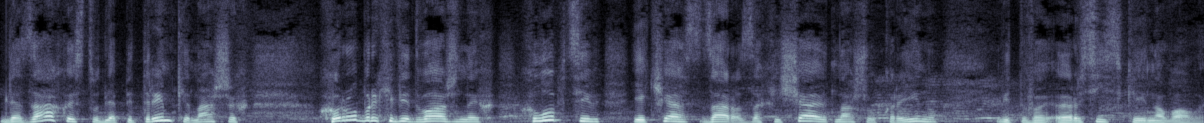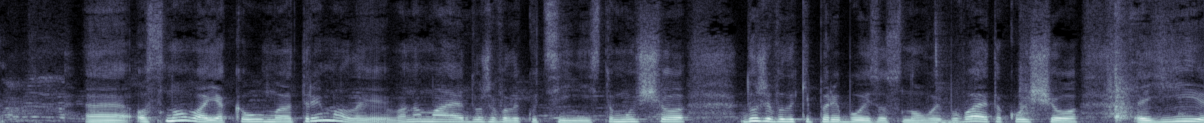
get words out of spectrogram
для захисту, для підтримки наших хоробрих і відважних хлопців, які зараз захищають нашу країну від російської навали. Е, Основа, яку ми отримали, вона має дуже велику цінність, тому що дуже великі перебої з основою. Буває таке, що її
